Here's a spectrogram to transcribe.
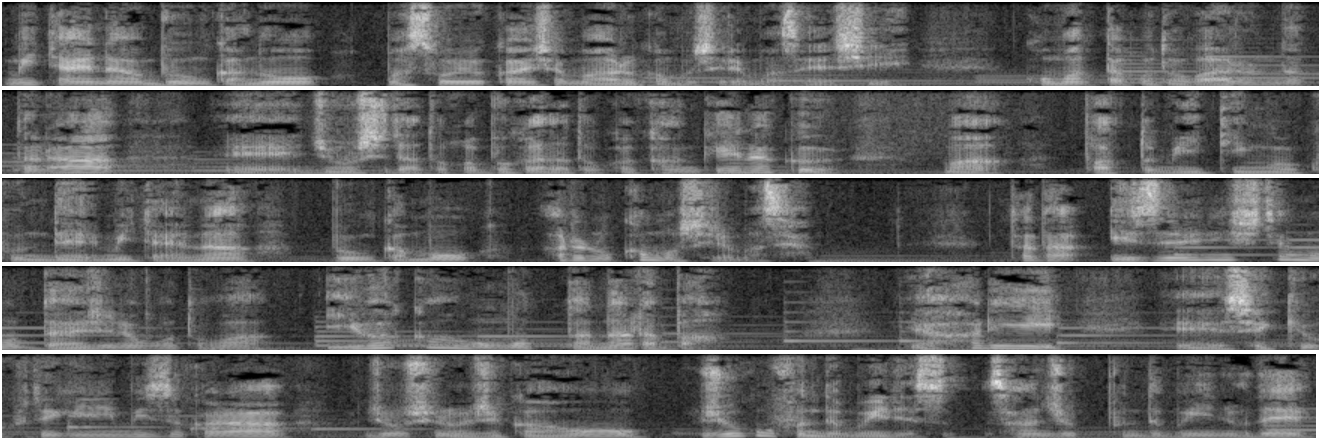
みたいな文化の、まあ、そういう会社もあるかもしれませんし困ったことがあるんだったら、えー、上司だとか部下だとか関係なく、まあ、パッとミーティングを組んでみたいな文化もあるのかもしれません。ただいずれにしても大事なことは違和感を持ったならばやはり、えー、積極的に自ら上司の時間を15分でもいいです30分でもいいので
